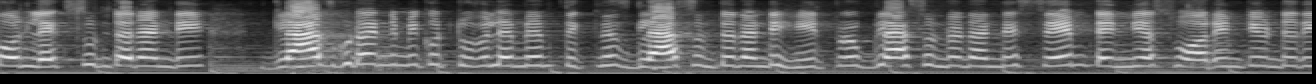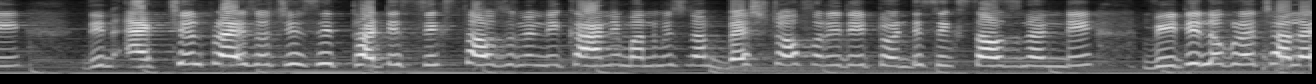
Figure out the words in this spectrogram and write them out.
ఫోర్ లెగ్స్ ఉంటారండి గ్లాస్ కూడా అండి మీకు ట్వెల్వ్ ఎంఎం థిక్నెస్ గ్లాస్ ఉంటుందండి. హీట్ ప్రూఫ్ గ్లాస్ ఉంటుందండి. సేమ్ టెన్ ఇయర్స్ వారంటీ ఉంటుంది. దీని యాక్చువల్ ప్రైస్ వచ్చేసి థర్టీ సిక్స్ థౌసండ్ అండి. కానీ మనం ఇచ్చిన బెస్ట్ ఆఫర్ ఇది ట్వంటీ సిక్స్ థౌసండ్ అండి. వీటిలో కూడా చాలా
